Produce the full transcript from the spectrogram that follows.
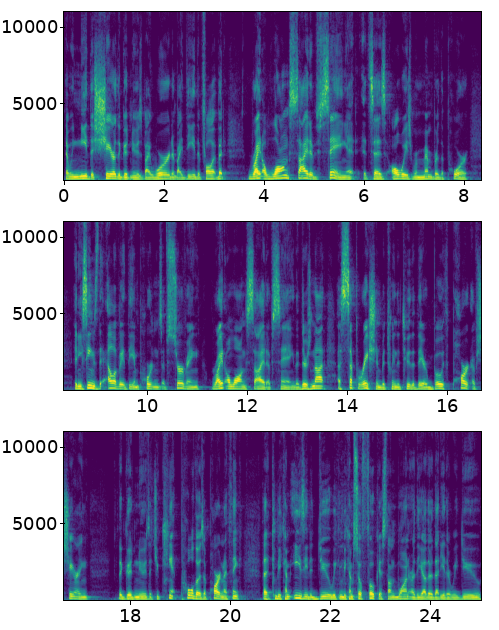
that we need to share the good news by word and by deed that follow it. But right alongside of saying it, it says, always remember the poor. And he seems to elevate the importance of serving right alongside of saying that there's not a separation between the two, that they are both part of sharing the good news, that you can't pull those apart. And I think that can become easy to do. We can become so focused on one or the other that either we do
